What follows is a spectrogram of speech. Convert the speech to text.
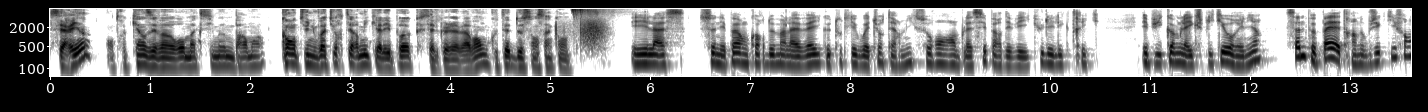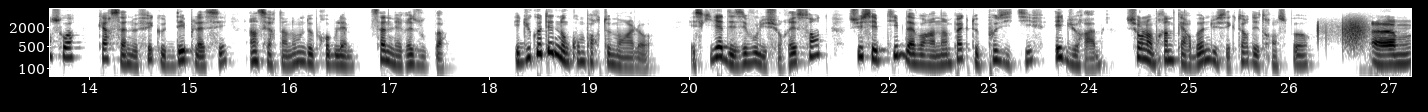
c'est rien, entre 15 et 20 euros maximum par mois. Quand une voiture thermique à l'époque, celle que j'avais avant, coûtait 250. Et hélas, ce n'est pas encore demain la veille que toutes les voitures thermiques seront remplacées par des véhicules électriques. Et puis, comme l'a expliqué Aurélien, ça ne peut pas être un objectif en soi, car ça ne fait que déplacer un certain nombre de problèmes, ça ne les résout pas. Et du côté de nos comportements alors, est-ce qu'il y a des évolutions récentes susceptibles d'avoir un impact positif et durable sur l'empreinte carbone du secteur des transports? Euh,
